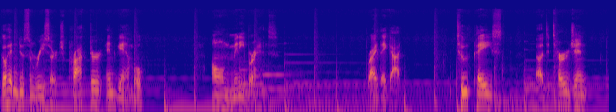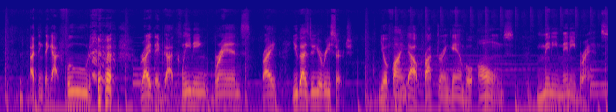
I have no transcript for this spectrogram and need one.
go ahead and do some research. Procter and Gamble own many brands. Right? They got toothpaste, uh, detergent. I think they got food, right? They've got cleaning brands, right? You guys do your research. You'll find out Procter and Gamble owns many, many brands.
